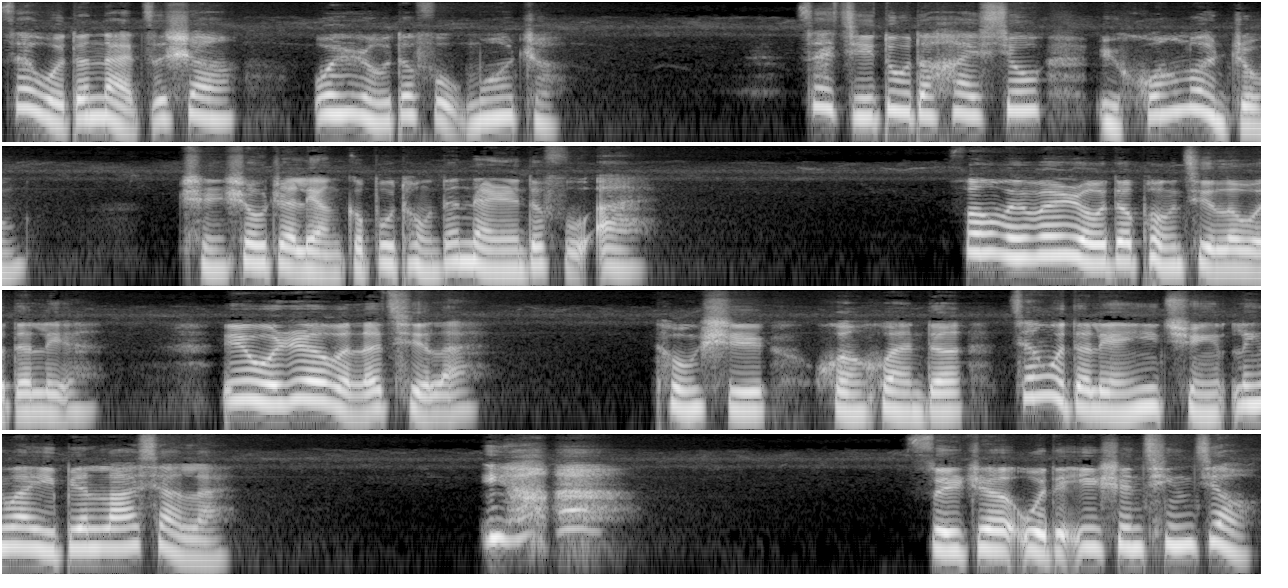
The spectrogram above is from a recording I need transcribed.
在我的奶子上温柔的抚摸着，在极度的害羞与慌乱中，承受着两个不同的男人的抚爱。方维温柔的捧起了我的脸，与我热吻了起来，同时缓缓的将我的连衣裙另外一边拉下来。呀！随着我的一声轻叫。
